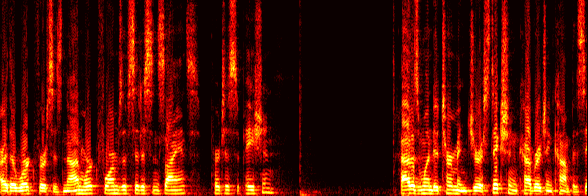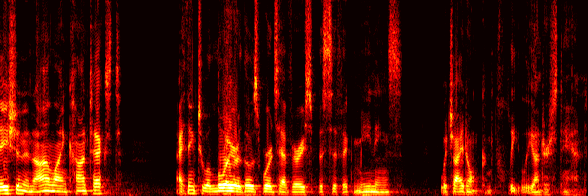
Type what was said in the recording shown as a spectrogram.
Are there work versus non-work forms of citizen science participation? How does one determine jurisdiction, coverage, and compensation in an online context? I think to a lawyer, those words have very specific meanings, which I don't completely understand.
